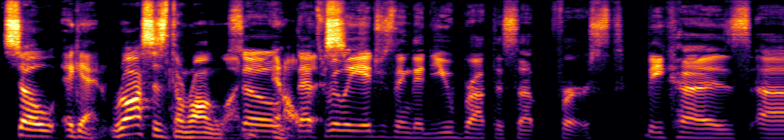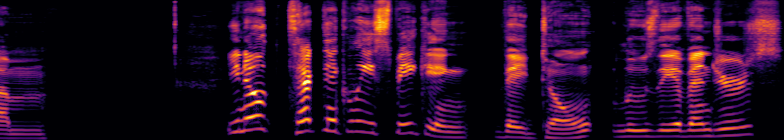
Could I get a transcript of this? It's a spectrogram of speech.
so again, Ross is the wrong one. So in all that's this. really interesting that you brought this up first because, um, you know, technically speaking, they don't lose the Avengers.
